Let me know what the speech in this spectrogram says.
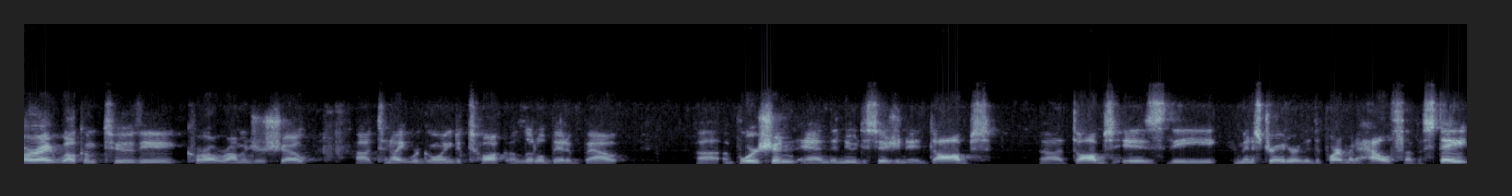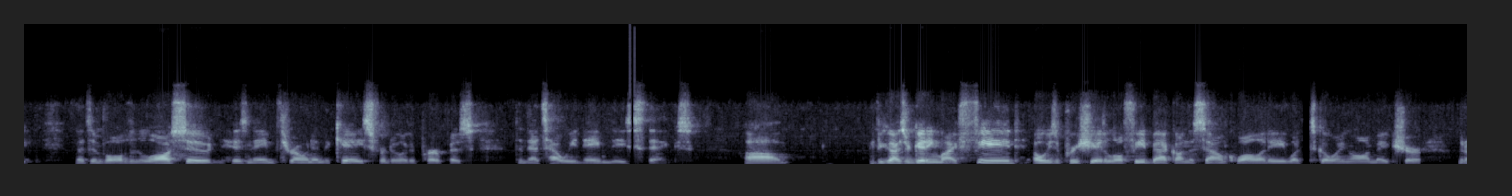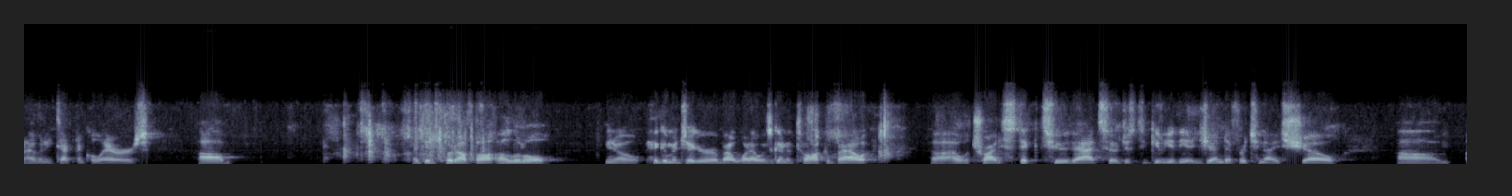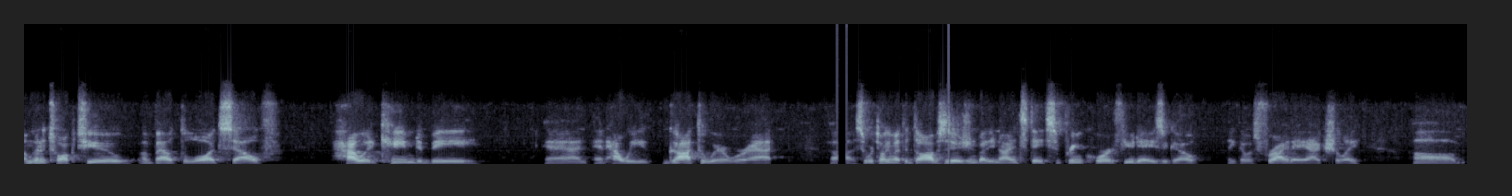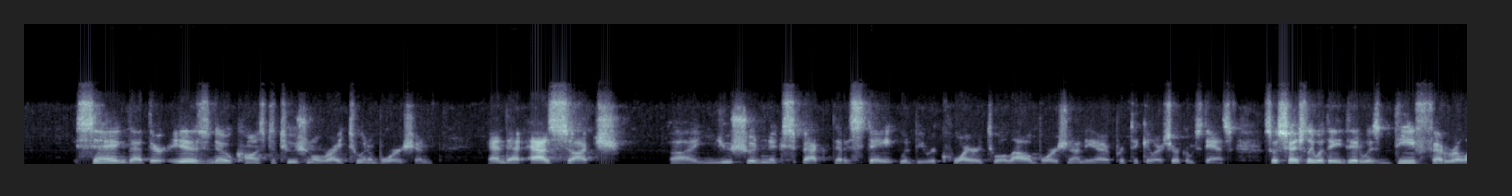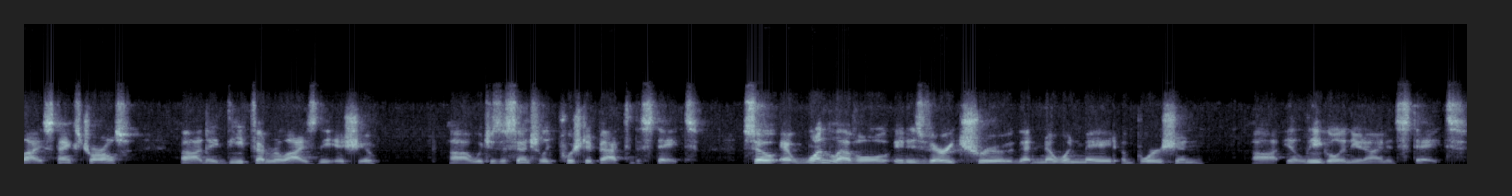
All right, welcome to the Carl Rominger Show. Uh, tonight we're going to talk a little bit about uh, abortion and the new decision in Dobbs. Uh, Dobbs is the administrator of the Department of Health of a state that's involved in the lawsuit. His name thrown in the case for no other purpose than that's how we name these things. Um, if you guys are getting my feed, always appreciate a little feedback on the sound quality, what's going on, make sure we don't have any technical errors. Um, I did put up a, a little, you know, higamajigger about what I was going to talk about. Uh, I will try to stick to that. So just to give you the agenda for tonight's show, um, I'm going to talk to you about the law itself, how it came to be, and and how we got to where we're at. Uh, so we're talking about the Dobbs decision by the United States Supreme Court a few days ago. I think that was Friday, actually. Uh, saying that there is no constitutional right to an abortion, and that as such, uh, you shouldn't expect that a state would be required to allow abortion under a particular circumstance. So essentially, what they did was defederalize. Thanks, Charles. Uh, they defederalized the issue, uh, which is essentially pushed it back to the states. So, at one level, it is very true that no one made abortion uh, illegal in the United States.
